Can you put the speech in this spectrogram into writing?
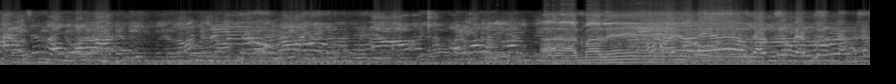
ถ่ายจะลองมองตากันดิร้อนร้อนร้อนอาหารมาแล้วมาแล้วเรื่องแหลมเรื่องแหลมเรื่อง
